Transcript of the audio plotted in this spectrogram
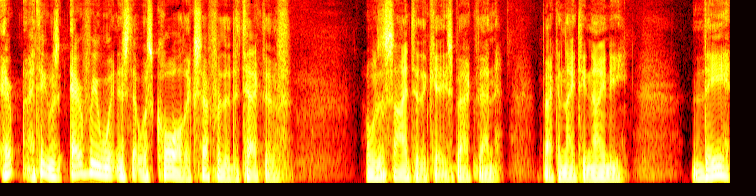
ev- I think it was every witness that was called, except for the detective who was assigned to the case back then, back in 1990. They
